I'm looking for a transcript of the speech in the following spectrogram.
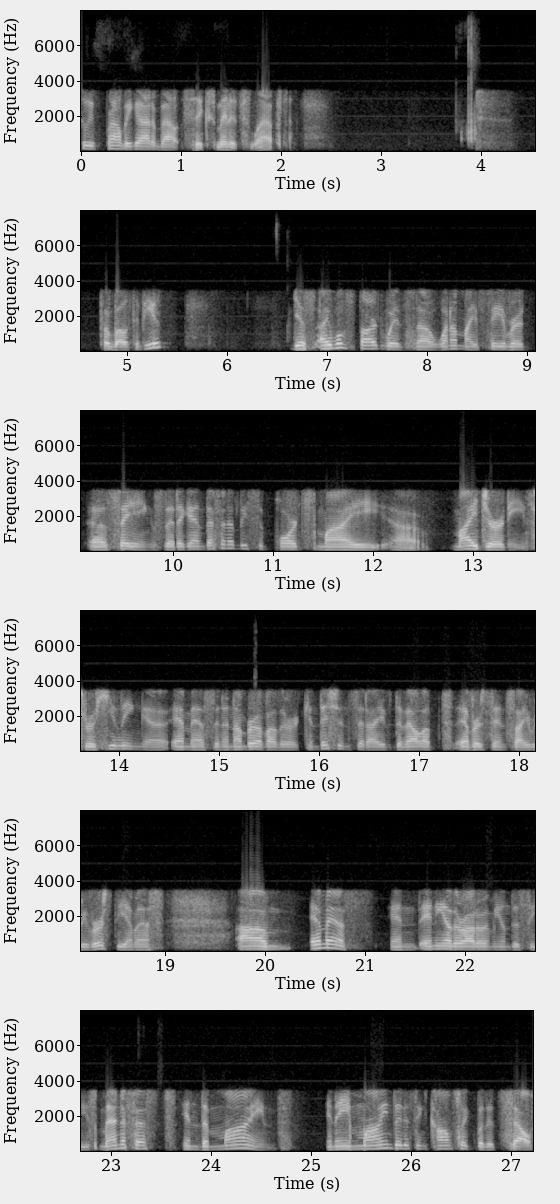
We've probably got about six minutes left for both of you. Yes, I will start with uh, one of my favorite uh, sayings that again definitely supports my uh, my journey through healing uh, MS and a number of other conditions that I've developed ever since I reversed the MS. Um, MS and any other autoimmune disease manifests in the mind, in a mind that is in conflict with itself,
